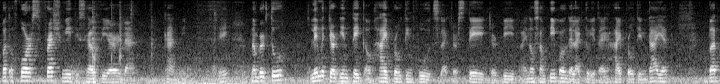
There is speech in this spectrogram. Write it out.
But of course, fresh meat is healthier than canned meat. Okay. Number two, limit your intake of high protein foods like your steak, your beef. I know some people they like to eat a high protein diet, but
